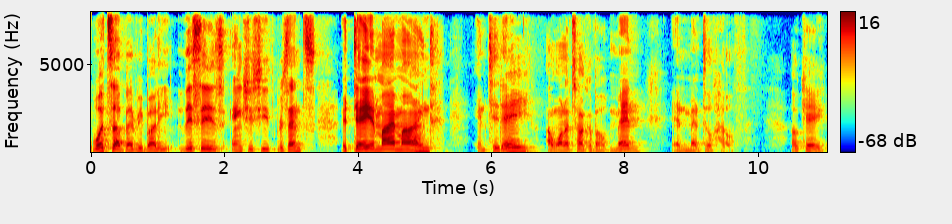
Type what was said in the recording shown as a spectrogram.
What's up, everybody? This is Anxious Youth Presents A Day in My Mind, and today I want to talk about men and mental health. Okay,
